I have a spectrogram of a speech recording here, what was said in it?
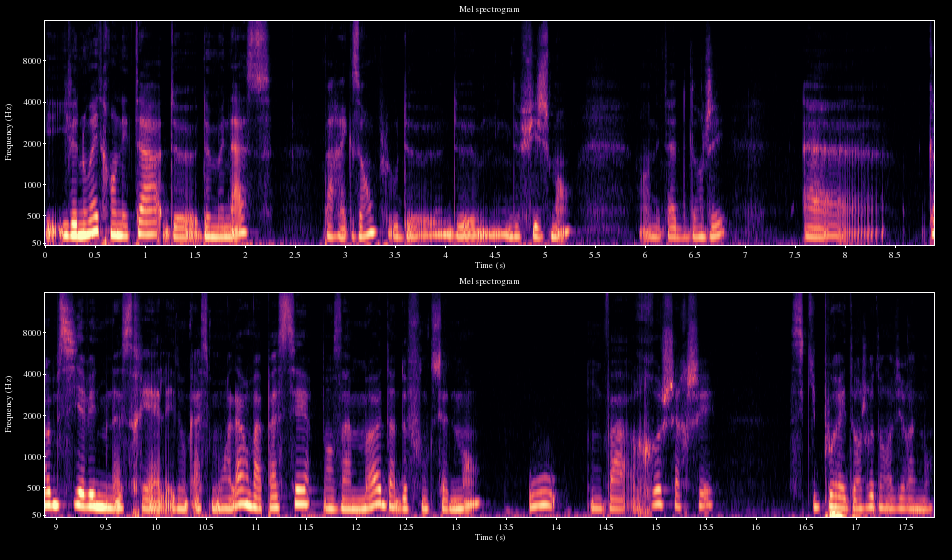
Il va nous mettre en état de, menace, par exemple, ou de figement, en état de danger. Euh, comme s'il y avait une menace réelle. Et donc à ce moment-là, on va passer dans un mode de fonctionnement où on va rechercher ce qui pourrait être dangereux dans l'environnement.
